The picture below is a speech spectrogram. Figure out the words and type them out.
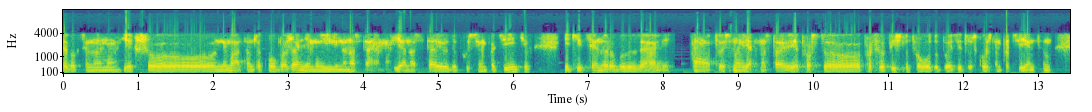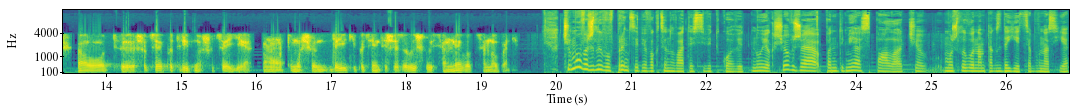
це вакцинуємо. Якщо нема там такого бажання, ми її не настаємо. Я настаю, допустимо, пацієнтів, які це не робили взагалі. Тобто, ну як настаю, я просто профілактично проводу бесіду з кожним пацієнтом. От е, що це потрібно, що це є. Тому що деякі пацієнти ще залишилися не вакциновані. Чому важливо в принципі вакцинуватись від ковід? Ну, якщо вже пандемія спала, чи можливо нам так здається, бо в нас є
